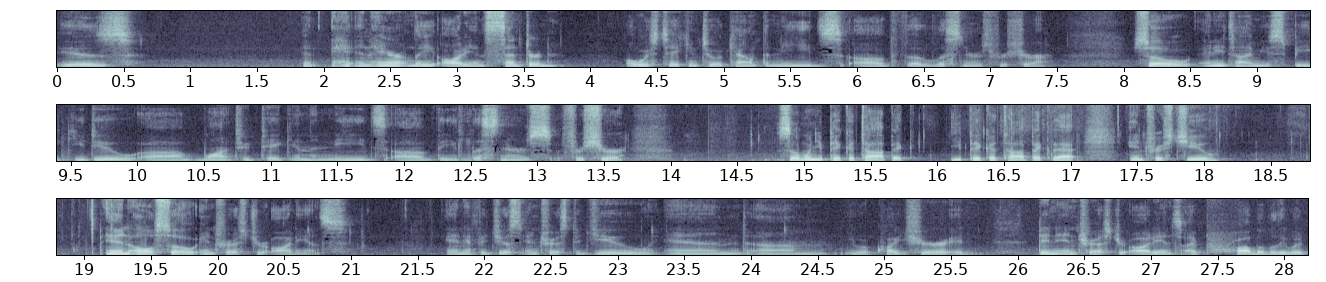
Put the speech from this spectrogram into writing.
is inherently audience centered, always take into account the needs of the listeners for sure. So, anytime you speak, you do uh, want to take in the needs of the listeners for sure. So, when you pick a topic, you pick a topic that interests you and also interests your audience. And if it just interested you and um, you were quite sure it didn't interest your audience, I probably would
